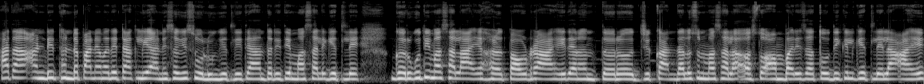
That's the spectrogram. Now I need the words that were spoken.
आता अंडी थंड पाण्यामध्ये टाकली आणि सगळी सोलून घेतली. त्यानंतर इथे मसाले घेतले. घरगुती मसाला आहे हळद पावडर आहे. त्यानंतर जे कांदा लसूण मसाला असतो आंबारीचा तो देखील घेतलेला आहे.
